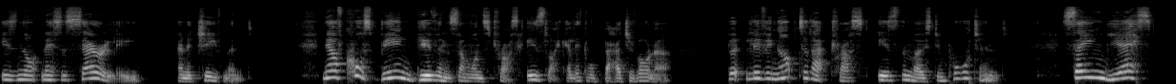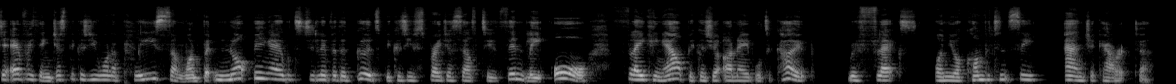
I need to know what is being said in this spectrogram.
is not necessarily an achievement. Now, of course, being given someone's trust is like a little badge of honour, but living up to that trust is the most important. Saying yes to everything just because you want to please someone, but not being able to deliver the goods because you've spread yourself too thinly, or flaking out because you're unable to cope, reflects on your competency and your character.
